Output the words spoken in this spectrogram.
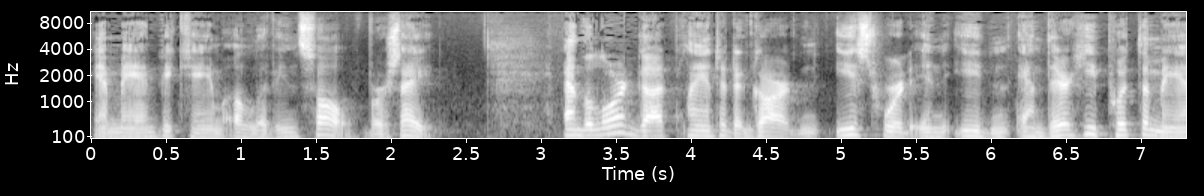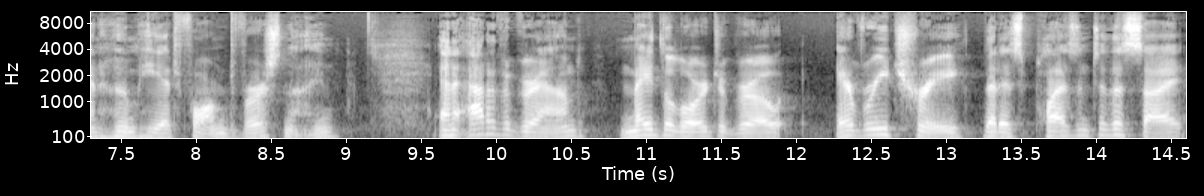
and man became a living soul. Verse 8. And the Lord God planted a garden eastward in Eden, and there he put the man whom he had formed. Verse 9. And out of the ground made the Lord to grow every tree that is pleasant to the sight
